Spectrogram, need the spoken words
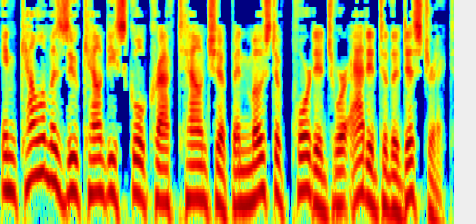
In Kalamazoo County Schoolcraft Township and most of Portage were added to the district.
